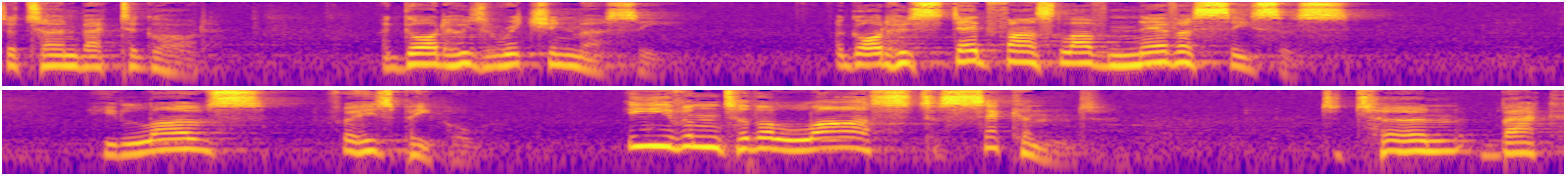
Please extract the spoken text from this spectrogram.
to turn back to God. A God who's rich in mercy, a God whose steadfast love never ceases. He loves for his people, even to the last second, to turn back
